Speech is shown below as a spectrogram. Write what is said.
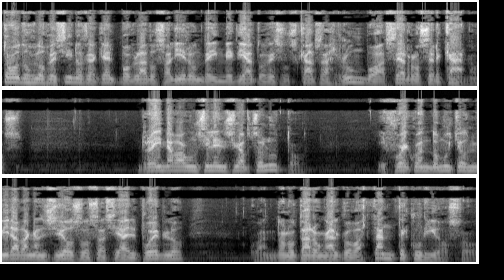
todos los vecinos de aquel poblado salieron de inmediato de sus casas rumbo a cerros cercanos. Reinaba un silencio absoluto, y fue cuando muchos miraban ansiosos hacia el pueblo cuando notaron algo bastante curioso.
